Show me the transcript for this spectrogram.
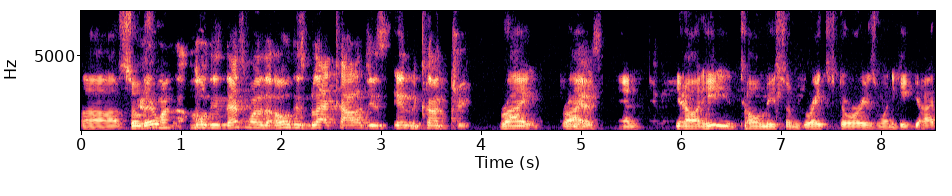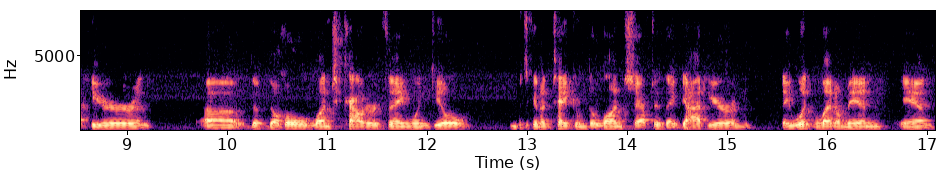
Uh, so that's there, one the oldest, that's one of the oldest black colleges in the country. Right, right, yes. and you know, and he told me some great stories when he got here and uh, the, the whole lunch counter thing when Gil was going to take them to lunch after they got here and they wouldn't let them in. And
